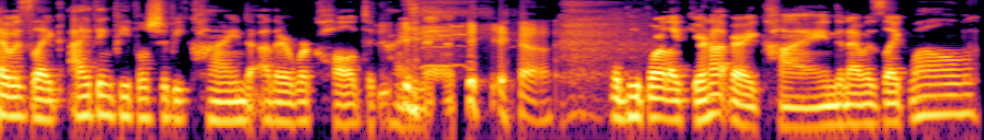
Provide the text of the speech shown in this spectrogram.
I was like, I think people should be kind to other. We're called to kindness. yeah. and people are like, You're not very kind. And I was like, Well,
